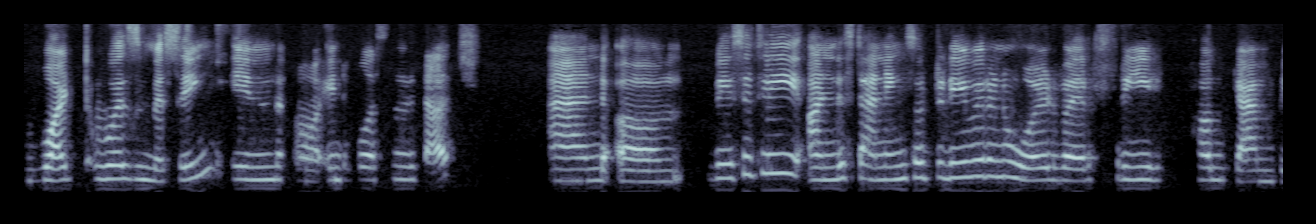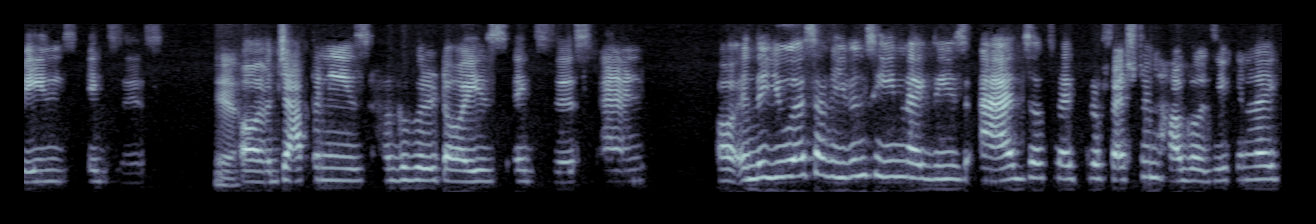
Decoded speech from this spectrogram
what was missing in uh, interpersonal touch and um, basically understanding. So today we're in a world where free hug campaigns exist. yeah Uh, Japanese huggable toys exist, and uh, in the US, I've even seen like these ads of like professional huggers. You can like,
